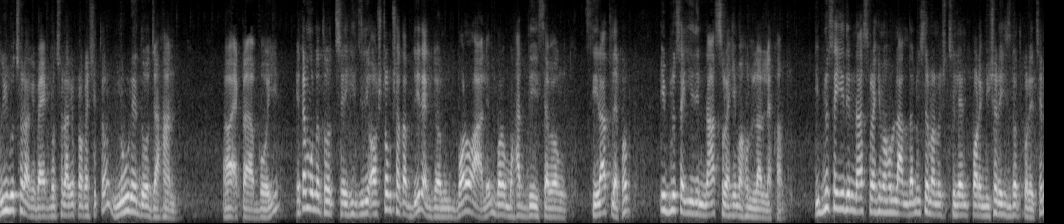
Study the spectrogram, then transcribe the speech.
দুই বছর আগে বা এক বছর আগে প্রকাশিত নূরে দো জাহান একটা বই। এটা মূলত হচ্ছে হিজরি অষ্টম শতাব্দীর একজন বড় আলেম, বড় মুহাদ্দিস এবং সিরাত লেখক ইবনু সাইয়িদিন নাস রাহিমাহুল্লাহর লেখা ইবনু সাইয়িদিন নাস রাহিমাহুল্লাহ আন্দালুসের মানুষ ছিলেন, পরে মিশরে হিজরত করেছেন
